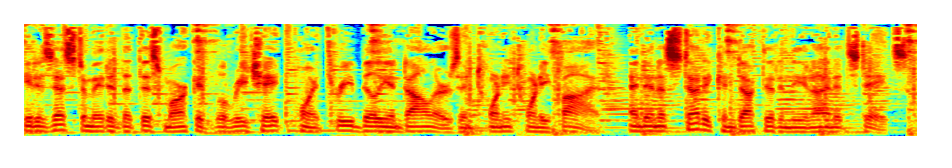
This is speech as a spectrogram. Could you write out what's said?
it is estimated that this market will reach $8.3 billion in 2025. And in a study conducted in the United States,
